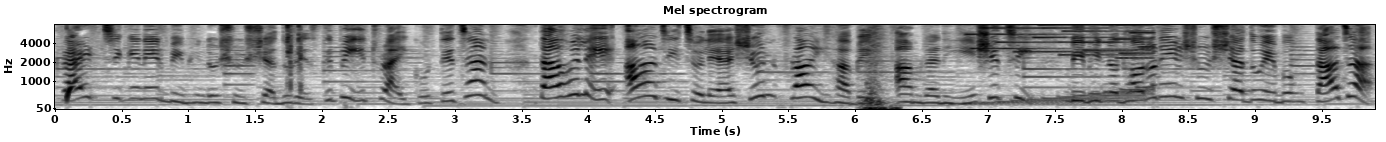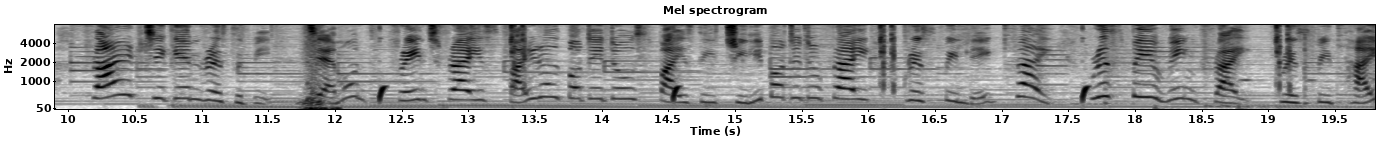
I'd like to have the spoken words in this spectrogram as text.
ফ্রাইড চিকেনের বিভিন্ন সুস্বাদু রেসিপি ট্রাই করতে চান, তাহলে আজই চলে আসুন ফ্রাই হাবে আমরা নিয়ে এসেছি বিভিন্ন ধরনের সুস্বাদু এবং তাজা ফ্রাইড চিকেন রেসিপি যেমন French fry spiral potato spicy chilli potato fry crispy leg fry crispy wing fry crispy thigh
